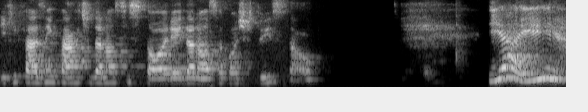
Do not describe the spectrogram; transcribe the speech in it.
e que fazem parte da nossa história e da nossa Constituição. E aí,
